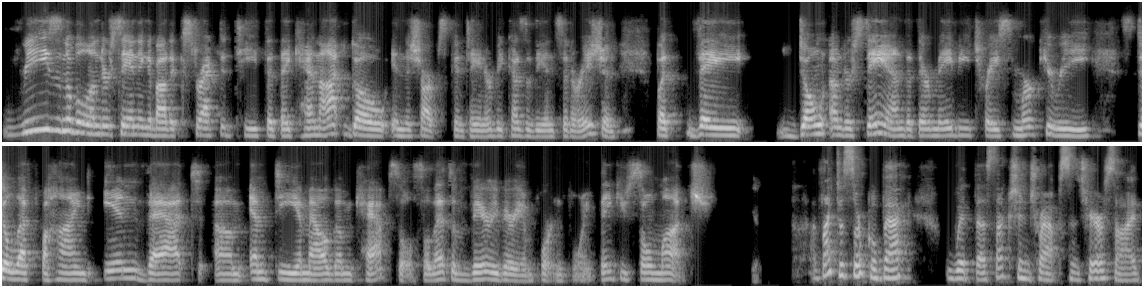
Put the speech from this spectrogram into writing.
reasonable understanding about extracted teeth that they cannot go in the sharps container because of the incineration, but they don't understand that there may be trace mercury still left behind in that um, empty amalgam capsule. So that's a very, very important point. Thank you so much. I'd like to circle back with the suction traps and chair side.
